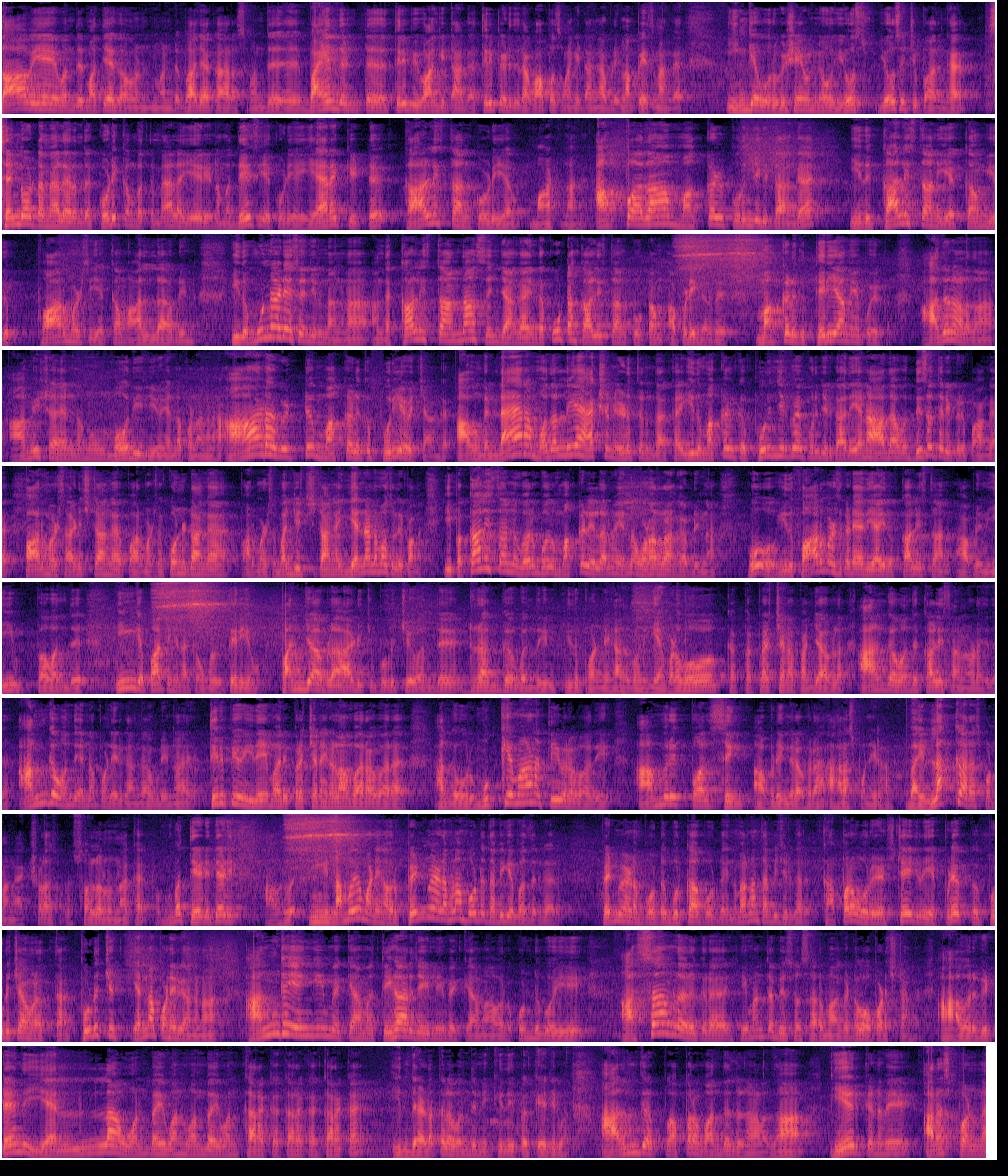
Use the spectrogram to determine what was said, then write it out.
லாவையே வந்து மத்திய கவர்மெண்ட் பாஜக அரசு வந்து பயந்துன்ட்டு திருப்பி வாங்கிட்டாங்க. திருப்பி எடுத்துட்டாங்க வாபஸ் வாங்கிட்டாங்க அப்படின்லாம் பேசுனாங்க. இங்கே ஒரு விஷயம் யோ- யோஸ் யோசிச்சு பாருங்கள் செங்கோட்டை மேலே இருந்த கொடிக்கம்பத்து மேலே ஏறி நம்ம தேசிய கொடியை இறக்கிட்டு காலிஸ்தான் கொடியை மாட்டினாங்க. அப்போ தான் மக்கள் புரிஞ்சுக்கிட்டாங்க இது காலிஸ்தான் இயக்கம் இது ஃபார்மர்ஸ் இயக்கம் அல்ல அப்படின்னு. இதை முன்னாடியே செஞ்சுருந்தாங்கன்னா அந்த காலிஸ்தான் தான் செஞ்சாங்க இந்த கூட்டம் காலிஸ்தான் கூட்டம் அப்படிங்கிறது மக்களுக்கு தெரியாமையே போயிருக்கான் அதனால தான் அமித்ஷா என்னமும் மோடிஜியும் என்ன பண்ணாங்கன்னா ஆட விட்டு மக்களுக்கு புரிய வச்சாங்க. அவங்க நேரம் முதல்லயே ஆக்ஷன் எடுத்திருந்தாக்க இது மக்களுக்கு புரிஞ்சிருக்கவே புரிஞ்சிருக்காது. ஏன்னா அதாவது திசை திருப்பியிருப்பாங்க. ஃபார்மர்ஸ் அடிச்சிட்டாங்க ஃபார்மர்ஸை கொண்டுட்டாங்க ஃபார்மர்ஸை வஞ்சிச்சிட்டாங்க என்னென்னமோ சொல்லியிருப்பாங்க. இப்போ காலிஸ்தான் வரும்போது மக்கள் எல்லாருமே என்ன உணர்றாங்க அப்படின்னா ஓ இது ஃபார்மர்ஸ் கிடையாதுயா இது காலிஸ்தான் அப்படின்னு. இப்போ வந்து இங்கே பார்த்தீங்கன்னாக்கா உங்களுக்கு தெரியும். பஞ்சாபில் அடித்து பிடிச்சி வந்து ட்ரக்கை வந்து இது பண்ணி அது பண்ணி எவ்வளவோ க- பிரச்சனை பஞ்சாபில். அங்கே வந்து காலிஸ்தானோட இது. அங்கே வந்து என்ன பண்ணியிருக்காங்க அப்படின்னா திருப்பியும் இதே மாதிரி பிரச்சனைகள்லாம் வர வர அங்கே ஒரு முக்கியமான தீவிரவாதி அம்ரித்பால் சிங் அப்படிங்கிறவரை அரெஸ்ட் பண்ணிடுறாங்க. பை லக் அரெஸ்ட் பண்ணாங்க ஆக்சுவலாக சொல்லணும்னாக்க. ரொம்ப தேடி தேடி அவர் நீங்கள் நம்பவே மாட்டீங்க. அவர் பெண் மேடம்லாம் போட்டு தப்பிக்க பார்த்துருக்காரு. பெண் வேடம் போட்டு புர்கா போட்டு இந்த மாதிரிலாம் தப்பிச்சிருக்காரு. அப்புறம் ஒரு ஸ்டேஜில் எப்படியோ க- த பிடிச்சி என்ன பண்ணியிருக்காங்கன்னா அங்கே எங்கேயும் வைக்காம திகார் ஜெயிலையும் வைக்காமல் அவரை கொண்டு போய் அஸ்ஸாமில் இருக்கிற ஹிமந்த பிஸ்வ சர்மா கிட்ட ஒப்படைச்சிட்டாங்க. அவர்கிட்டேருந்து எல்லாம் one by one one by one கறக்க கறக்க கறக்க இந்த இடத்துல வந்து நிற்கிது இப்போ கேஜ்ரிவால். அங்கே அப்புறம் வந்ததுனால தான் ஏற்கனவே அரெஸ்ட் பண்ண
